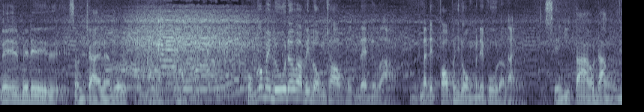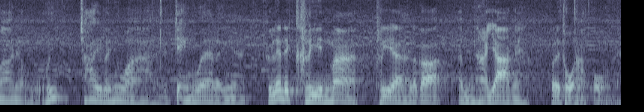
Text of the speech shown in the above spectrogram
ไม่ไม่ได้สนใจแล้วก็ผมก็ไม่รู้ด้วยว่าพี่ลงชอบผมเล่นหรือเปล่า ไม่ได้เพราะพี่ลงไม่ได้พูดอะไร เสียงกีตาร์เขาดังออกมาเนี่ยโอ้โหเฮ้ยใช่เลยนี่หว่าเจ๋งเว้ยอะไรเงี้ยคือเล่นได้คลีนมากเคลียร์แล้วก็อันมันหายากไง ก็เลยโทรหาโป่งเลย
